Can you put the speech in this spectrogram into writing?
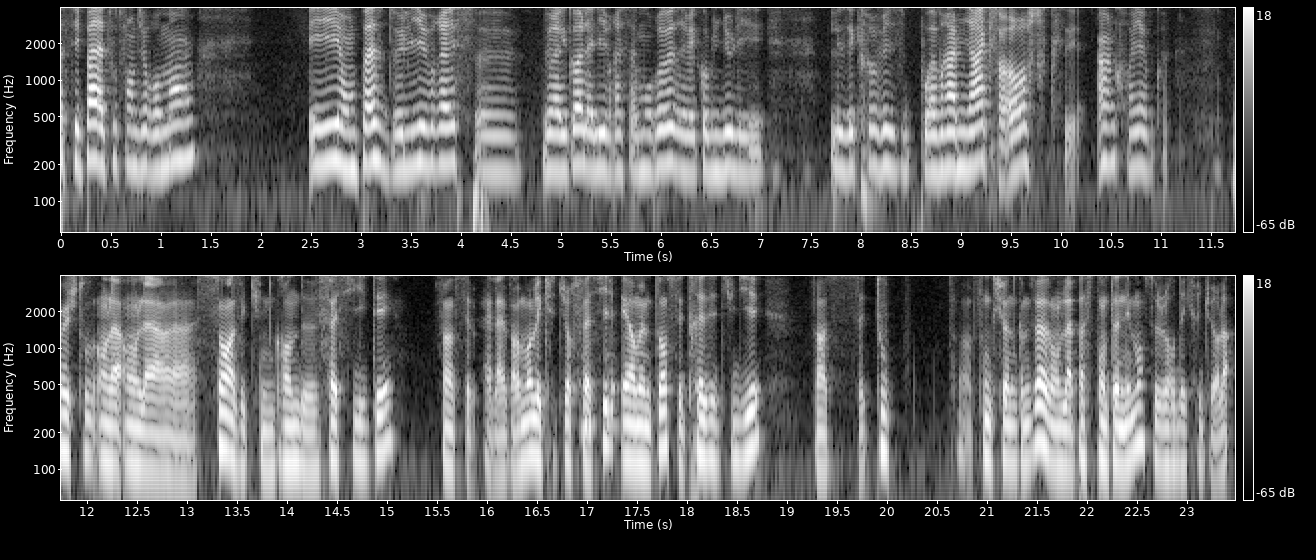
c'est pas la toute fin du roman. Et on passe de l'ivresse euh, de l'alcool à l'ivresse amoureuse, avec au milieu les, les écrevisses poivrées à miracle. Enfin, je trouve que c'est incroyable, quoi. Oui, je trouve on la, sent avec une grande facilité. Enfin, elle a vraiment l'écriture facile et en même temps, c'est très étudié. Enfin, tout fonctionne comme ça. On ne l'a pas spontanément, ce genre d'écriture-là.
